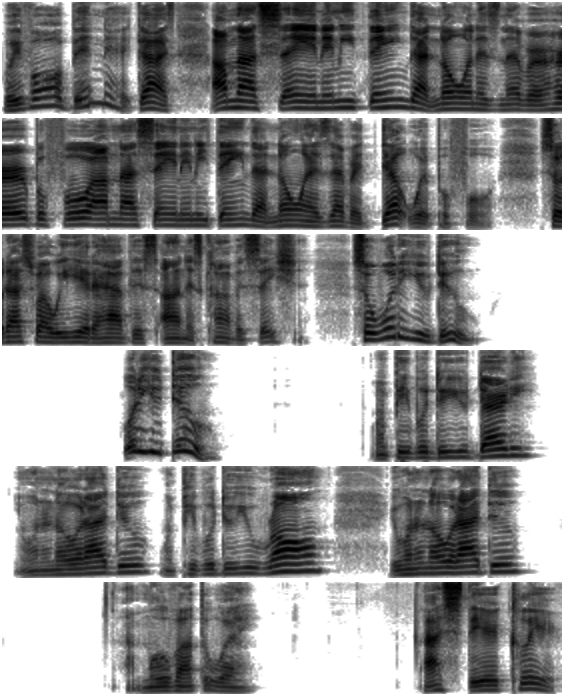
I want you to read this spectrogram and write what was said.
We've all been there, guys. I'm not saying anything that no one has never heard before. I'm not saying anything that no one has ever dealt with before. So that's why we're here to have this honest conversation. So, what do you do? What do you do? When people do you dirty, you want to know what I do? When people do you wrong, you want to know what I do? I move out the way. I steer clear.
